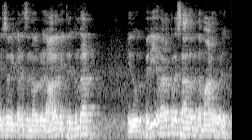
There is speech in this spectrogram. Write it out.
ஐஸ்வரி கணேசன் அவர்கள் ஆரம்பித்திருக்கின்றார். இது ஒரு பெரிய வரப்பிரசாதம் இந்த மாணவர்களுக்கு.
